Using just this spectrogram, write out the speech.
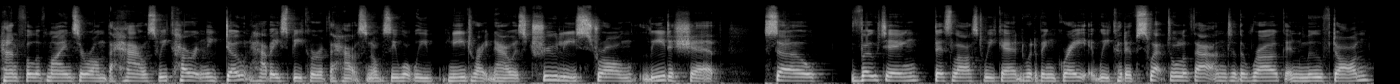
handful of minds are on the House. We currently don't have a Speaker of the House, and obviously what we need right now is truly strong leadership. So voting this last weekend would have been great. We could have swept all of that under the rug and moved on.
